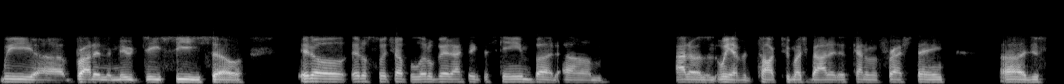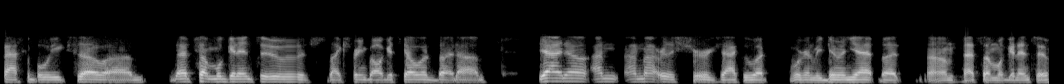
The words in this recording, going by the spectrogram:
we uh, brought in a new DC, so it'll it'll switch up a little bit. I think the scheme, but um, I don't. We haven't talked too much about it. It's kind of a fresh thing, uh, just basketball week. So um, that's something we'll get into. It's like spring ball gets going, but um, yeah, I know. I'm I'm not really sure exactly what we're going to be doing yet, but um, that's something we'll get into.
